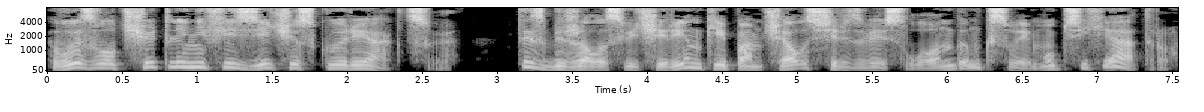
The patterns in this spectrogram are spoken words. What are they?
вызвал чуть ли не физическую реакцию. Ты сбежала с вечеринки и помчалась через весь Лондон к своему психиатру.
